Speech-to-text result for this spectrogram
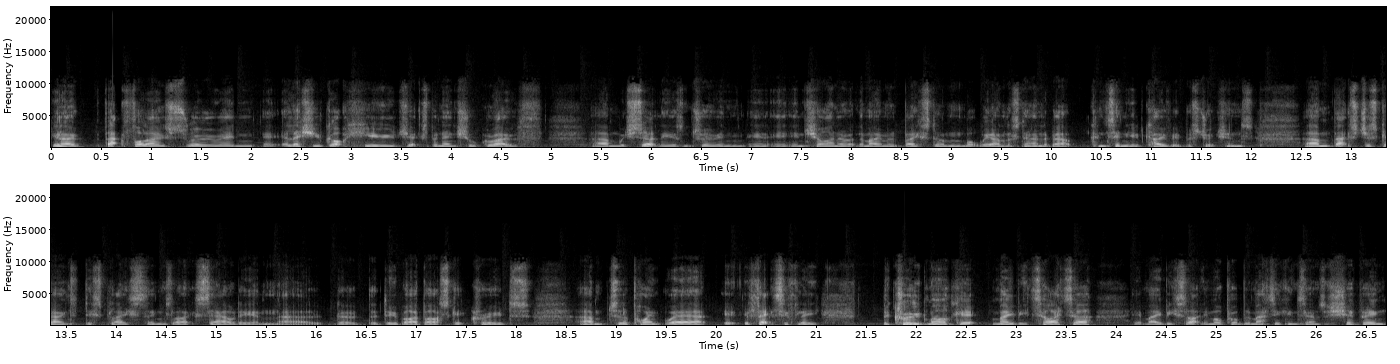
you know, that follows through in unless you've got huge exponential growth um, which certainly isn't true in, in, in China at the moment, based on what we understand about continued COVID restrictions. Um, that's just going to displace things like Saudi and uh, the, the Dubai basket crudes um, to the point where effectively the crude market may be tighter, it may be slightly more problematic in terms of shipping,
